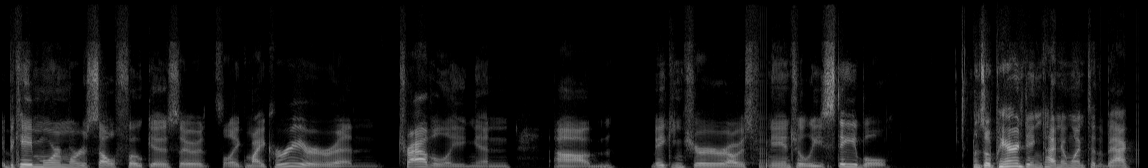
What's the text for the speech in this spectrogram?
it became more and more self focused. So it's like my career and traveling and um, making sure I was financially stable. And so parenting kind of went to the back.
